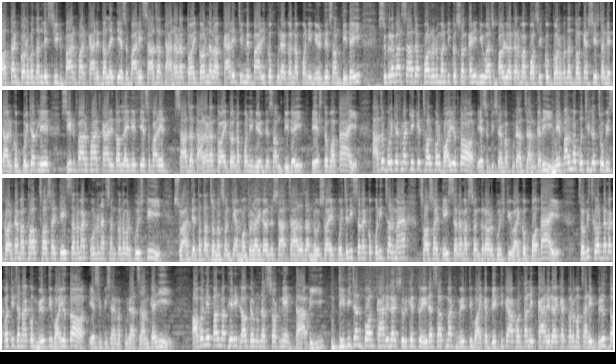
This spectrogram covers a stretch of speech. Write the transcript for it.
सत्ता गठबन्धनले सिट बाँडफाँड कार्यदललाई त्यसबारे साझा धारणा तय गर्न र कार्य जिम्मेवारीको पुरा गर्न पनि निर्देशन दिँदै शुक्रबार साँझ प्रधानमन्त्रीको सरकारी निवास बालुवाटारमा बसेको गठबन्धन दलका शीर्ष नेताहरूको बैठकले सिट बाँडफाँड कार्यदललाई नै त्यसबारे साझा धारणा तय गर्न पनि निर्देशन दिँदै यस्तो बताए। आज बैठकमा के के छलफल भयो त यस विषयमा पुरा जानकारी। नेपालमा पछिल्लो चौबिस घन्टामा थप छ सय तेइसजनामा कोरोना सङ्क्रमण पुष्टि। स्वास्थ्य तथा जनसङ्ख्या मन्त्रालयका अनुसार चार हजार नौ सय पैँचालिसजनाको परीक्षणमा छ सय तेइसजनामा सङ्क्रमण पुष्टि भएको बताए। चौबिस घन्टामा कतिजनाको मृत्यु भयो त? यस विषयमा पुरा जानकारी। अब नेपालमा फेरि लकडाउन हुन सक्ने दावी। डिभिजन वन कार्यालय सुर्खेतको हिरासत्मक मृत्यु भएका व्यक्तिका आफन्तले कार्यालयका कर्मचारी विरुद्ध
